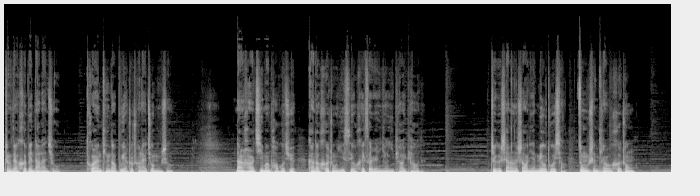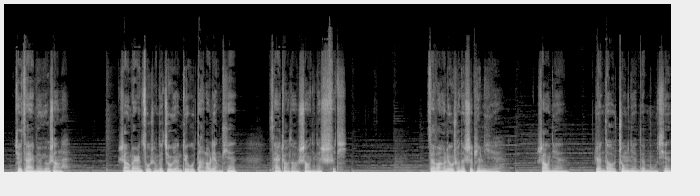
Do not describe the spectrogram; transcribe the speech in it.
正在河边打篮球，突然听到不远处传来救命声。男孩急忙跑过去，看到河中疑似有黑色人影一飘一飘的。这个善良的少年没有多想，纵身跳入河中，却再也没有游上来。上百人组成的救援队伍打捞两天，才找到少年的尸体。在网上流传的视频里，少年人到中年的母亲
